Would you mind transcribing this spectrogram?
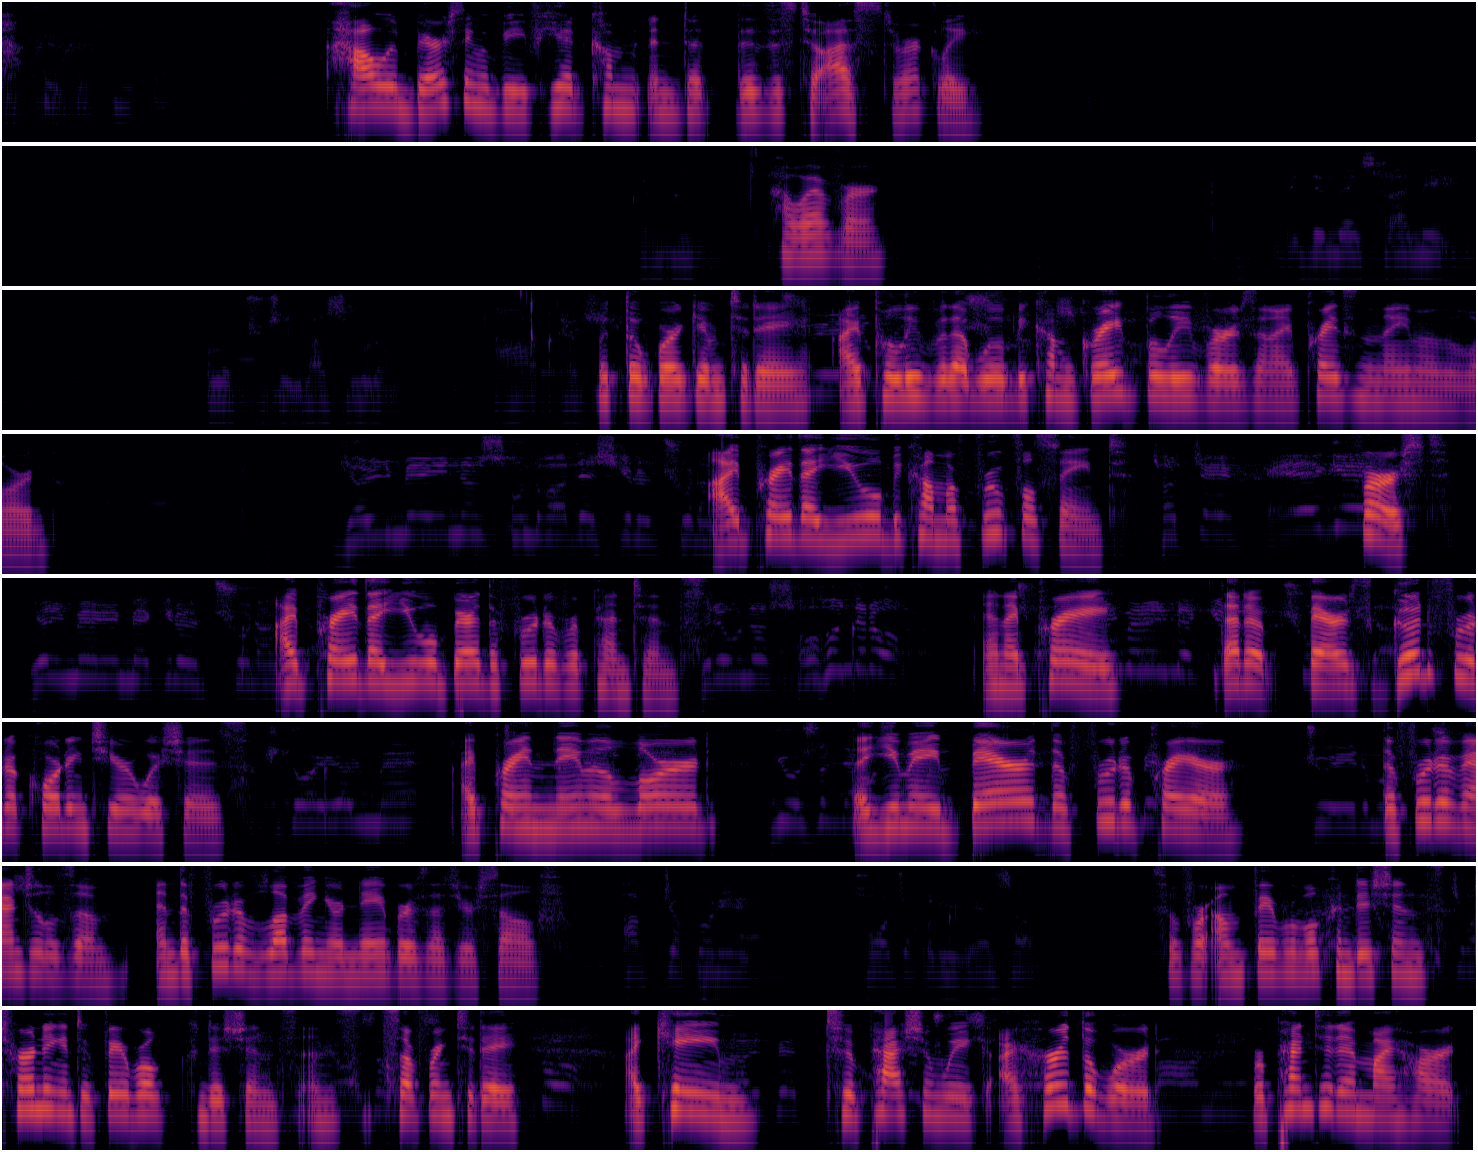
how embarrassing it would be if he had come and did this to us directly. However, with the word given today, I believe that we'll become great believers, and I praise the name of the Lord. I pray that you will become a fruitful saint. First, I pray that you will bear the fruit of repentance. And I pray that it bears good fruit according to your wishes. I pray in the name of the Lord that you may bear the fruit of prayer, the fruit of evangelism, and the fruit of loving your neighbors as yourself. So, for unfavorable conditions, turning into favorable conditions and suffering today, I came to Passion Week. I heard the word, repented in my heart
